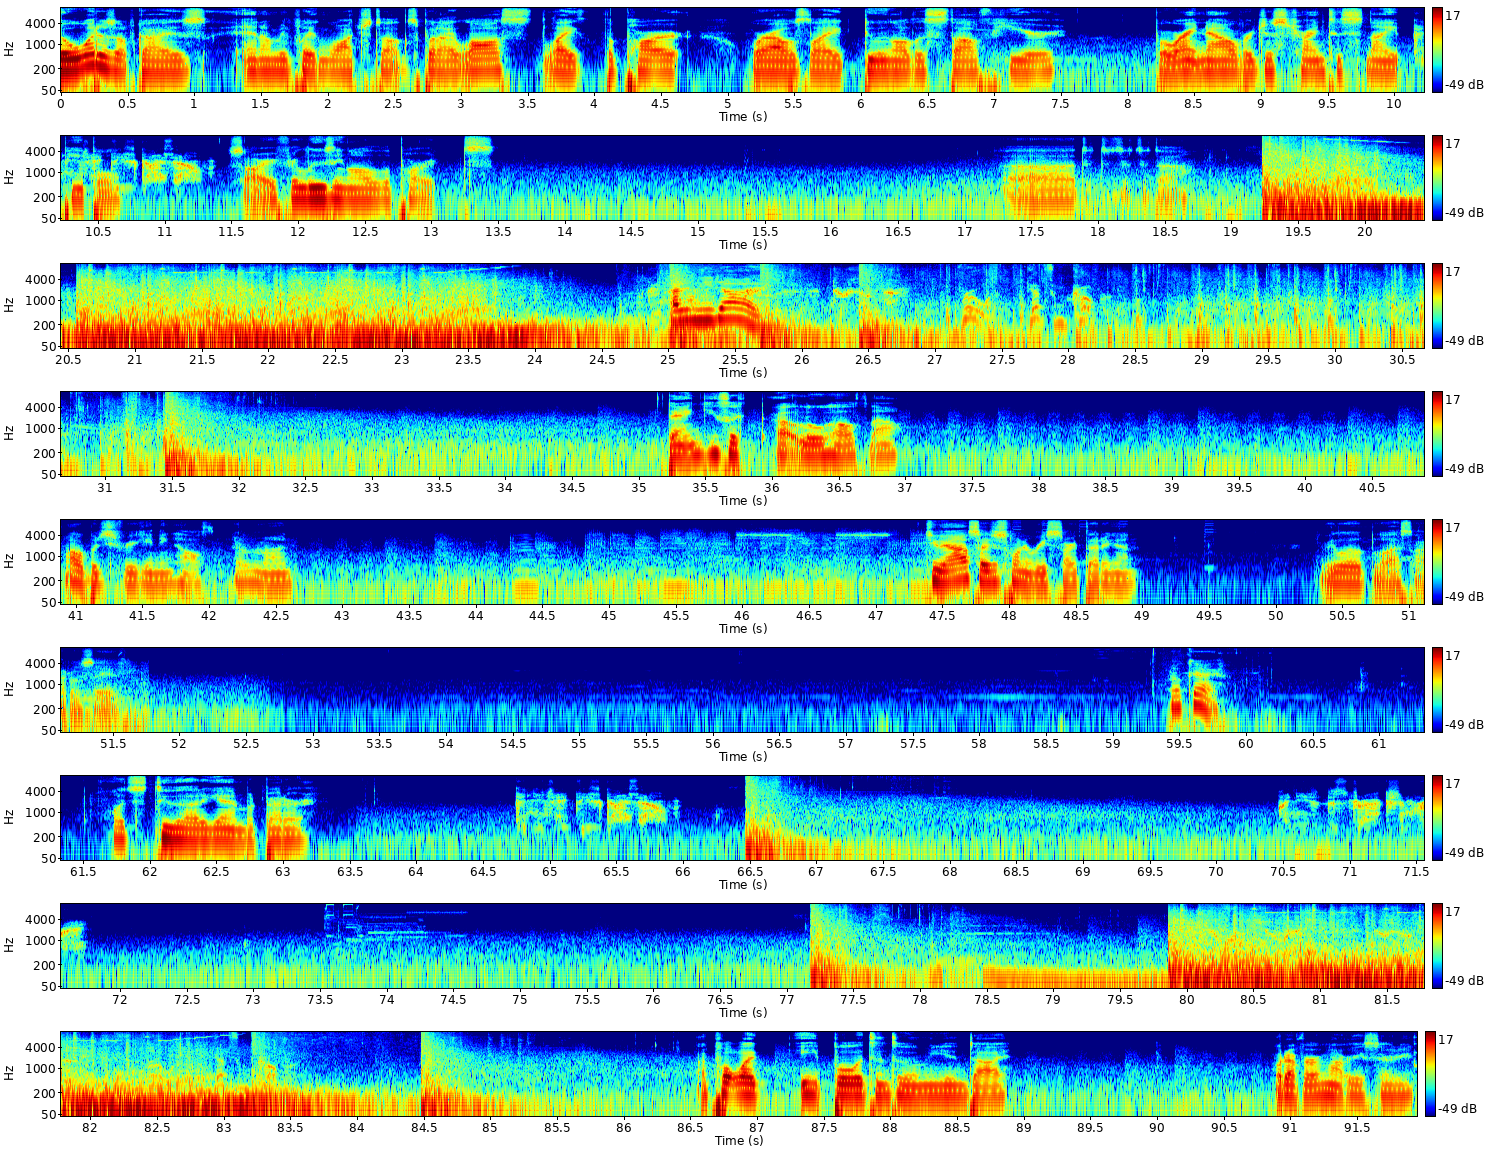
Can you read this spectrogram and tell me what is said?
Yo, what is up, guys? And I'm be playing Watch Dogs, but I lost like the part where I was like doing all this stuff here. But right now we're just trying to snipe people. These guys out. Sorry for losing all the parts. Uh, da, da, da, da, da. How did he die? Do something. Brewer, get some cover. Dang, he's like at low health now. Oh, but he's regaining health. Never mind. To be honest, I just want to restart that again. Reload last autosave. Okay. Let's do that again, but better. These guys out? I need a distraction, Ray. I put like eight bullets into him, he didn't die. Whatever, I'm not restarting.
